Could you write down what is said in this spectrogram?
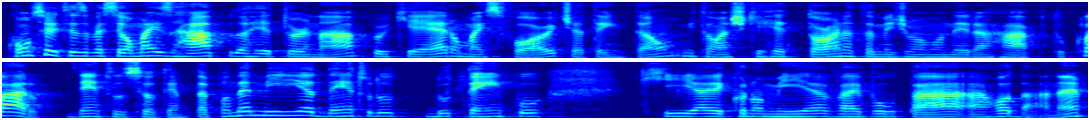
Com certeza vai ser o mais rápido a retornar, porque era o mais forte até então. Então acho que retorna também de uma maneira rápida. Claro, dentro do seu tempo da pandemia, dentro do, do tempo que a economia vai voltar a rodar, né?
